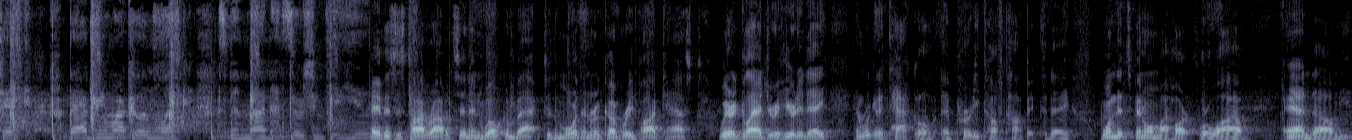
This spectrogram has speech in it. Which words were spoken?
shake. Bad dream where I couldn't wake. I spent my night searching for you. Hey, this is Todd Robinson, and welcome back to the More Than Recovery podcast. We are glad you're here today, and we're going to tackle a pretty tough topic today, one that's been on my heart for a while. And um,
